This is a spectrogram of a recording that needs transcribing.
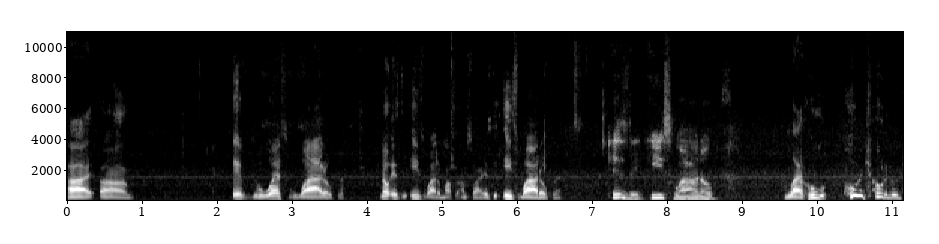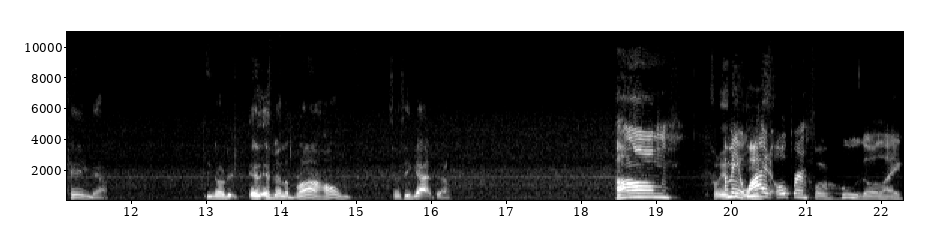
Right. Um, if the West wide open, no, it's the East wide open. I'm I'm sorry, it's the East wide open. is the East wide open? Like who who the, who the new king now? You know, it, it's been LeBron home since he got there. Um, So I mean, wide open for who though? Like,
